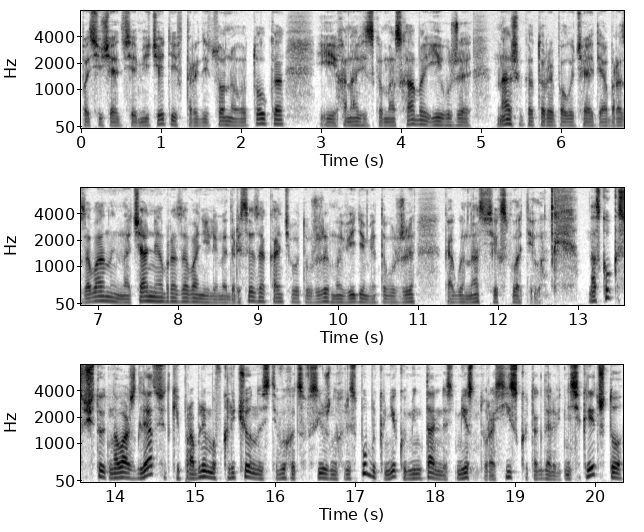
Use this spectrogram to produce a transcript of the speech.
посещают все мечети традиционного толка и ханафитского масхаба, и уже наши, которые получают и образование, начальное образование или медресе заканчивают, уже мы видим, это уже как бы нас всех сплотило. Насколько существует, на ваш взгляд, все-таки проблема включенности выходцев с южных республик в некую ментальность местную, российскую и так далее? Ведь не секрет, что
